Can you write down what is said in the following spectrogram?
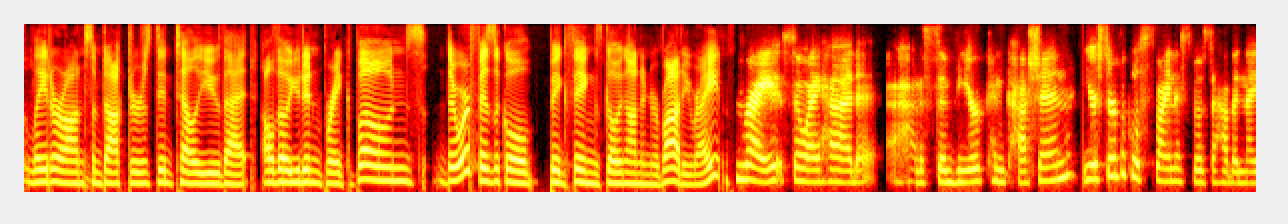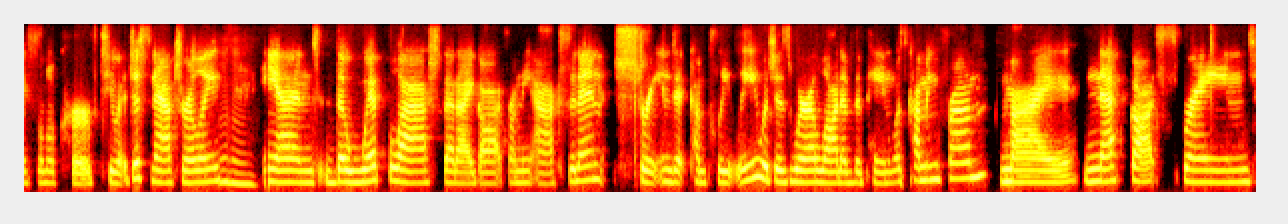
later on, some doctors did tell you that although you didn't break bones, there were physical big things going on in your body, right? Right. So I had I had a severe concussion. Your cervical spine is supposed to have a nice little curve to it, just naturally. Mm-hmm. And the whiplash that I got from the accident straightened it completely, which is where a lot of the pain was coming from. My neck got sprained,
